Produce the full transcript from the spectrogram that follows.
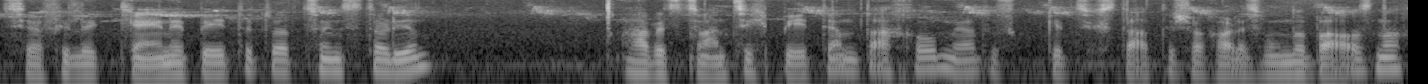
sehr viele kleine Beete dort zu installieren habe jetzt 20 Beete am Dach oben, ja, das geht sich statisch auch alles wunderbar aus noch.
